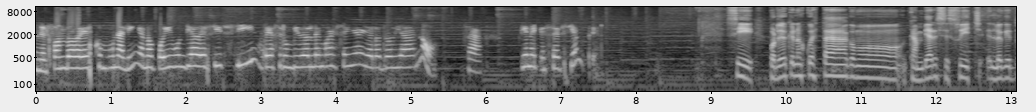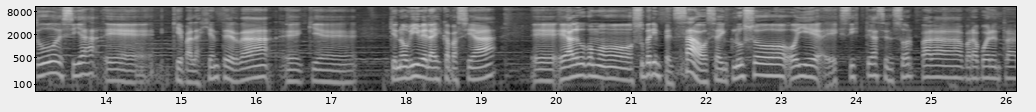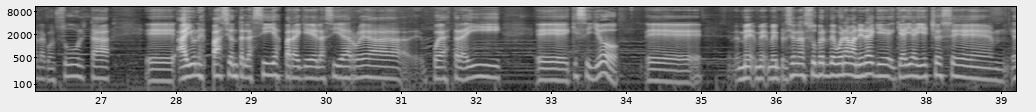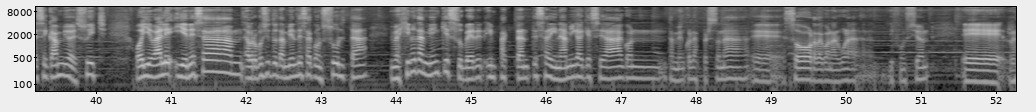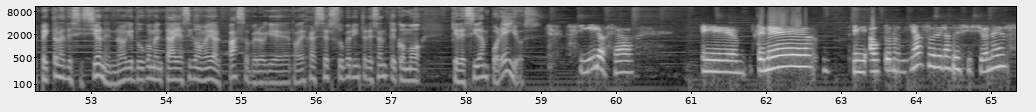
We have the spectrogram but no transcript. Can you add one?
en el fondo es como una línea, no podéis un día decir sí, voy a hacer un video en lengua de señas y al otro día no. O sea, tiene que ser siempre. Sí, por Dios que nos cuesta como cambiar ese switch. Lo que tú decías, eh, que para la gente, ¿verdad? Eh, que, que no vive la discapacidad, eh, es algo como súper impensado. O sea, incluso, oye, existe ascensor para, para poder entrar a la consulta. Eh, hay un espacio entre las sillas para que la silla de rueda pueda estar ahí. eh, qué sé yo. Eh, me, me- me impresiona súper de buena manera que, que haya hecho ese, ese cambio de switch. Oye, vale, y en esa, a propósito también de esa consulta, imagino también que es súper impactante esa dinámica que se da con, también con las personas eh, sordas, con alguna disfunción, eh, respecto a las decisiones, ¿no? Que tú comentabas así como medio al paso, pero que no deja de ser súper interesante como que decidan por ellos. Sí, o sea, eh, tener eh, autonomía sobre las decisiones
